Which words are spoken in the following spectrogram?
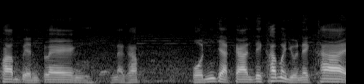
ความเปลี่ยนแปลงนะครับผลจากการที่เข้ามาอยู่ในค่าย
